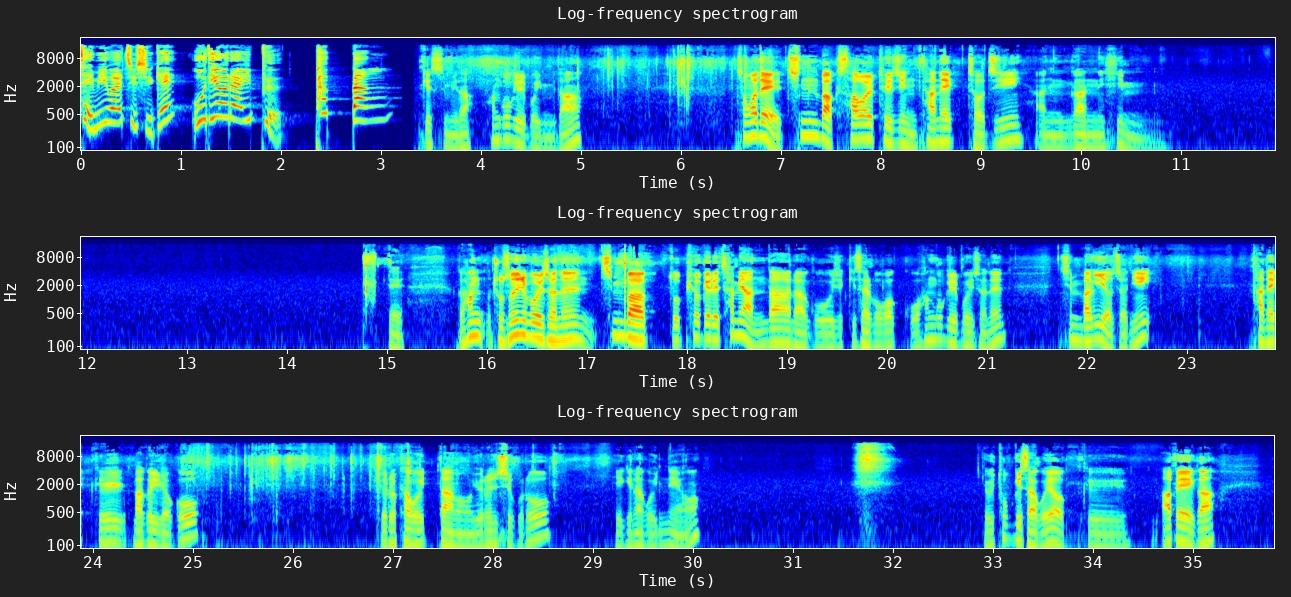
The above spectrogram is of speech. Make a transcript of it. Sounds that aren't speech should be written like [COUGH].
재미와 지식의 오디오 life 팟빵 겠습니다. 한국일보입니다. 청와대 친박 4월 퇴진 탄핵 저지 안간 힘. 네. 그 한, 조선일보에서는 친박도 표결에 참여한다라고 이제 기사를 뽑았고 한국일보에서는 친박이 여전히 탄핵을 막으려고 노력하고 있다 뭐 이런 식으로 얘기를 하고 있네요. 여기 톱 기사고요. 그 아베가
